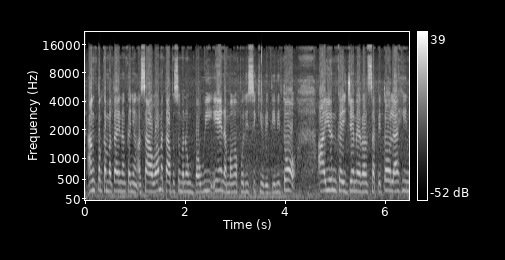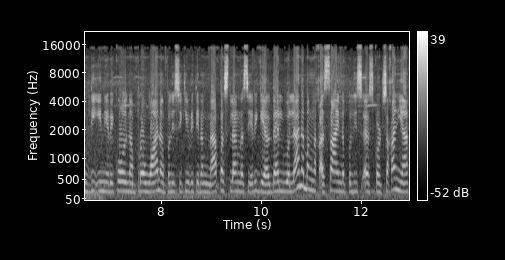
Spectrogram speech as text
ang pagkamatay ng kanyang asawa matapos umanong bawiin ang mga police security nito. Ayon kay General Sapitola, hindi inirecall ng Pro 1 ang police security ng napas lang na si Rigel dahil wala namang naka-assign na police escort sa kanya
